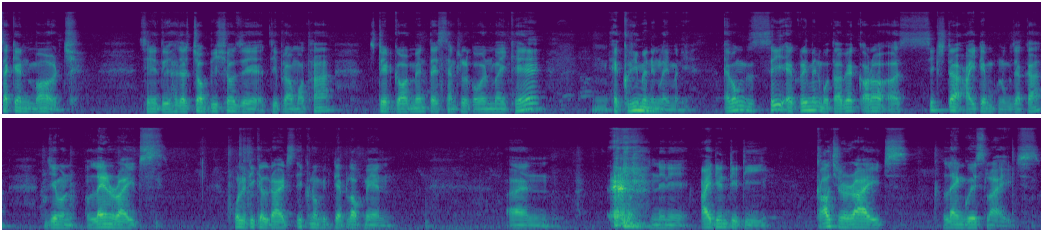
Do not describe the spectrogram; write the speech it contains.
সেকেন্ড মার্চ সেই দুই হাজার চব্বিশ যে ত্রিপুরা মথা স্টেট গভর্নমেন্ট তাই সেন্ট্রাল গভর্নমেন্ট মাইকে এগ্রিমেন্ট লাইমানি এবং সেই এগ্রিমেন্ট মোতাবেক আরও সিক্সটা আইটেম খুনুকজাকা যেমন land rights political rights economic development and identity cultural rights, language rights.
